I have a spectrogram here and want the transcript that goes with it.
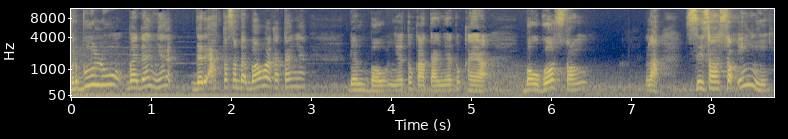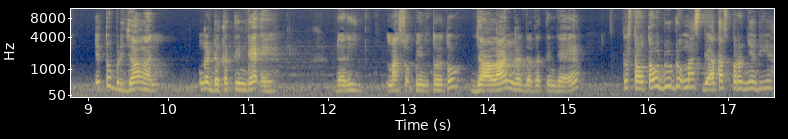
Berbulu badannya dari atas sampai bawah katanya. Dan baunya tuh katanya tuh kayak bau gosong. Lah, si sosok ini itu berjalan ngedeketin DE dari masuk pintu itu jalan ngedeketin DE terus tahu-tahu duduk mas di atas perutnya dia.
